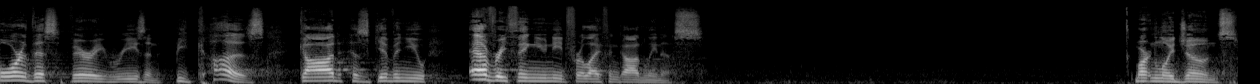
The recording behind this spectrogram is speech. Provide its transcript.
For this very reason, because God has given you everything you need for life and godliness. Martyn Lloyd-Jones,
